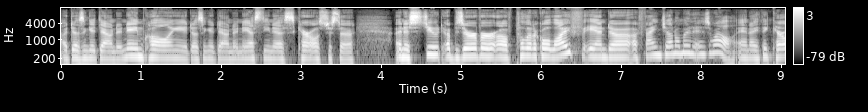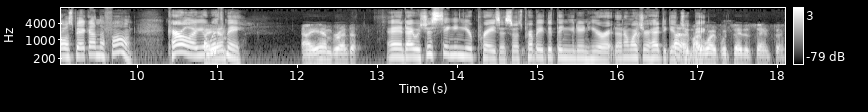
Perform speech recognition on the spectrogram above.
Uh, it doesn't get down to name calling, it doesn't get down to nastiness. Carol's just a an astute observer of political life and uh, a fine gentleman as well. And I think Carol's back on the phone. Carol, are you I with am. me? I am, Brenda. And I was just singing your praises, so it's probably a good thing you didn't hear it. I don't want your head to get too My big. My wife would say the same thing.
